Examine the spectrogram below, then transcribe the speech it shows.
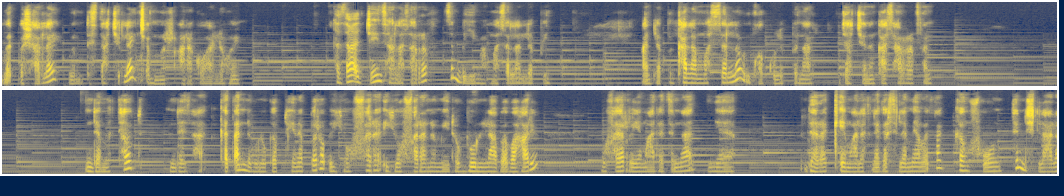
መጥበሻ ላይ ወይም ድስታችን ላይ ጭምር አረገዋለሁኝ። ከዛ እጄን ሳላሳርፍ ዝም ብዬ ማማሰል አለብኝ አለብን። ካላማሰል ነው ይጓጉልብናል። እጃችንን ካሳረፍን እንደምታዩት እንደዛ ቀጠን ብሎ ገብቶ የነበረው እየወፈረ እየወፈረ ነው የሚሄደው። ቡላ በባህሪው ወፈር የማለትና የደረቅ የማለት ነገር ስለሚያመጣ ገንፎውን ትንሽ ላላ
